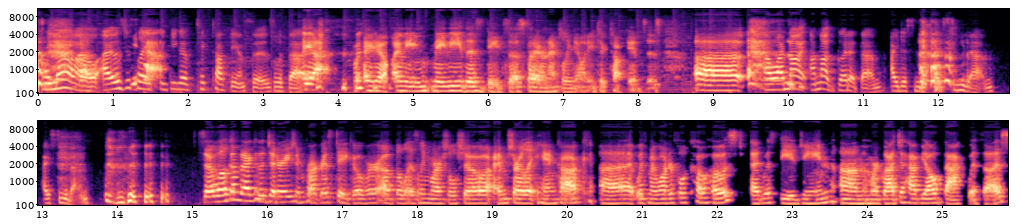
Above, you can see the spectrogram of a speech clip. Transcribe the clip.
I know. I was just yeah. like thinking of TikTok dances with that. Yeah, I know. I mean, maybe this dates us, but I don't actually know any TikTok dances. Uh, oh, I'm not. I'm not good at them. I just I see them. I see them. So, welcome back to the Generation Progress takeover of the Leslie Marshall Show. I'm Charlotte Hancock uh, with my wonderful co host, Edwith Theogene, um, and we're glad to have y'all back with us.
